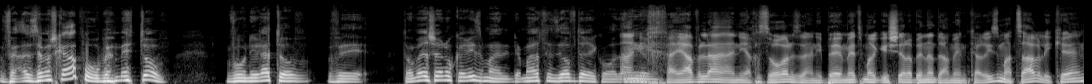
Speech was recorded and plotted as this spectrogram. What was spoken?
ואז זה מה שקרה פה, הוא באמת טוב. והוא נראה טוב, ואתה אומר שאין לו כריזמה, אמרת את זה off the record. אני חייב, לה, אני אחזור על זה, אני באמת מרגיש שלבן אדם אין כריזמה, צר לי, כן?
